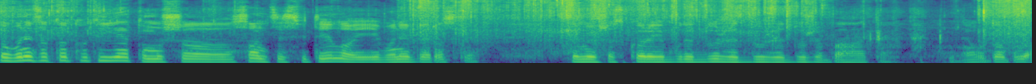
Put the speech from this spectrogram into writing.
Ну вони зато тут і є, тому що сонце світило і вони виросли. Думаю, що скоро їх буде дуже-дуже дуже багато. Неудобно.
